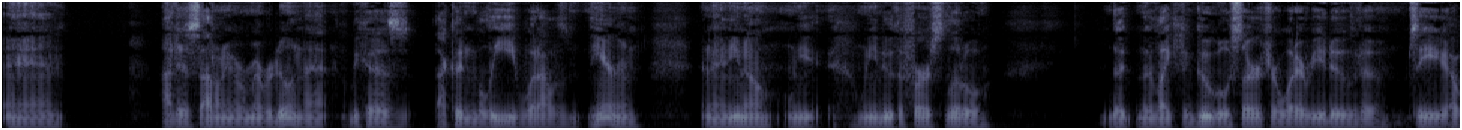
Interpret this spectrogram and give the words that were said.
And I just, I don't even remember doing that because I couldn't believe what I was hearing. And then, you know, when you, when you do the first little, the, the like the Google search or whatever you do to see, uh,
